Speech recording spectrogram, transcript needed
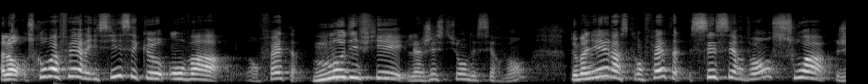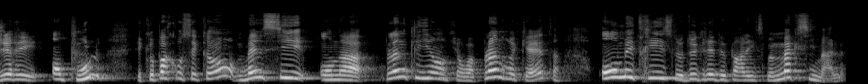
Alors ce qu'on va faire ici c'est qu'on va en fait modifier la gestion des servants de manière à ce qu'en fait ces servants soient gérés en pool et que par conséquent même si on a plein de clients qui envoient plein de requêtes on maîtrise le degré de parallélisme maximal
